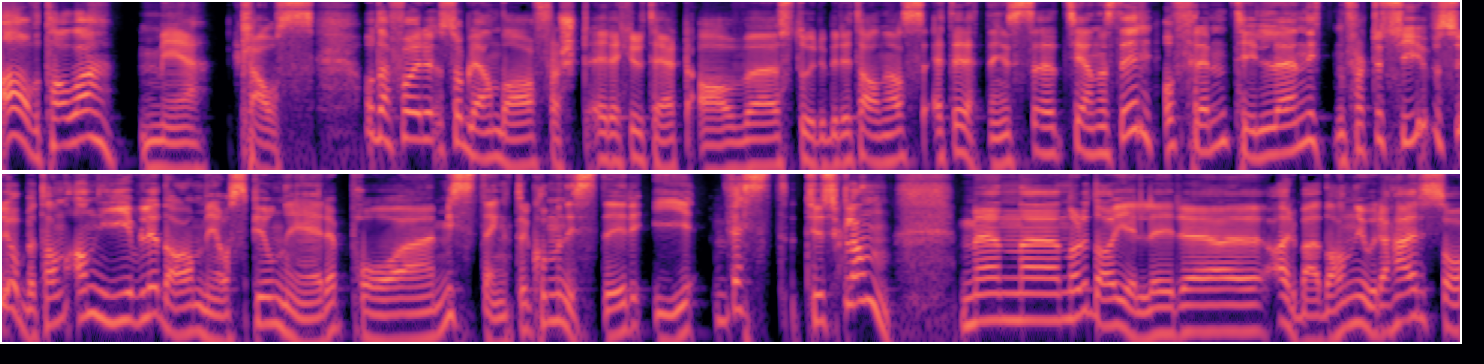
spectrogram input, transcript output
avtale med Klaus. Og Derfor så ble han da først rekruttert av eh, Storbritannias etterretningstjenester, og frem til eh, 1947 så jobbet han angivelig da med å spionere på eh, mistenkte kommunister i Vest-Tyskland. Men eh, når det da gjelder eh, arbeidet han gjorde her, så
